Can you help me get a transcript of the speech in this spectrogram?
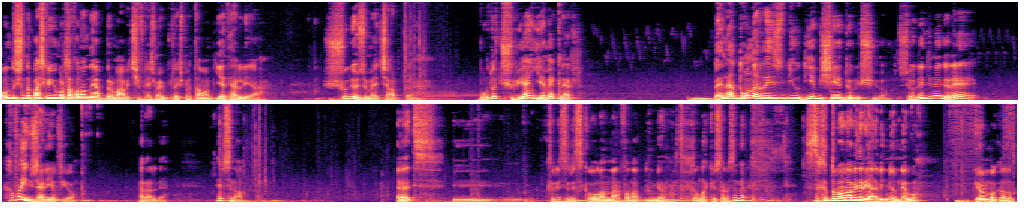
Onun dışında başka yumurta falan da yapmıyorum abi. Çiftleşme çiftleşme tamam yeterli ya. Şu gözüme çarptı. Burada çürüyen yemekler Belladonna residue diye bir şeye dönüşüyor. Söylediğine göre kafayı güzel yapıyor. Herhalde. Hepsini al. Evet. Ee, kriz riski olanlar falan bilmiyorum artık Allah göstermesin de sıkıntılı olabilir yani bilmiyorum ne bu. Göm bakalım.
